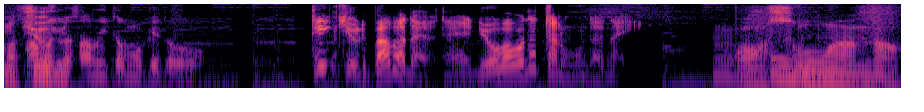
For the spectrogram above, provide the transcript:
まあ、寒いは寒いと思うけど、天気より馬場だよね。両馬場だったら問題ない。うんああ、そうなんだ。あ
